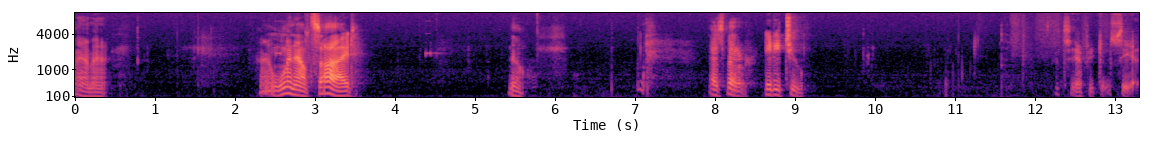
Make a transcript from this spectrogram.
Wait a minute. I went outside. No, that's better, 82. Let's see if you can see it.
